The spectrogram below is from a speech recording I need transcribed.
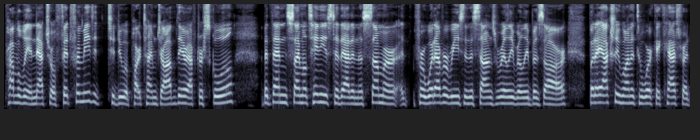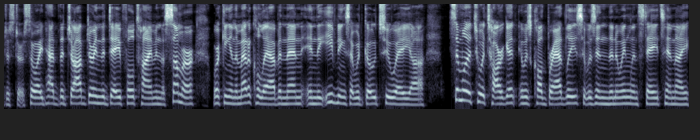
probably a natural fit for me to, to do a part-time job there after school but then simultaneous to that in the summer uh, for whatever reason this sounds really really bizarre but i actually wanted to work at cash register. So i had the job during the day full time in the summer working in the medical lab and then in the evenings i would go to a uh, similar to a Target. It was called Bradley's. It was in the New England states, and I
